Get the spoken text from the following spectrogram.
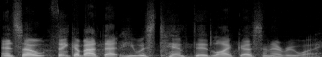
And so think about that. He was tempted like us in every way.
